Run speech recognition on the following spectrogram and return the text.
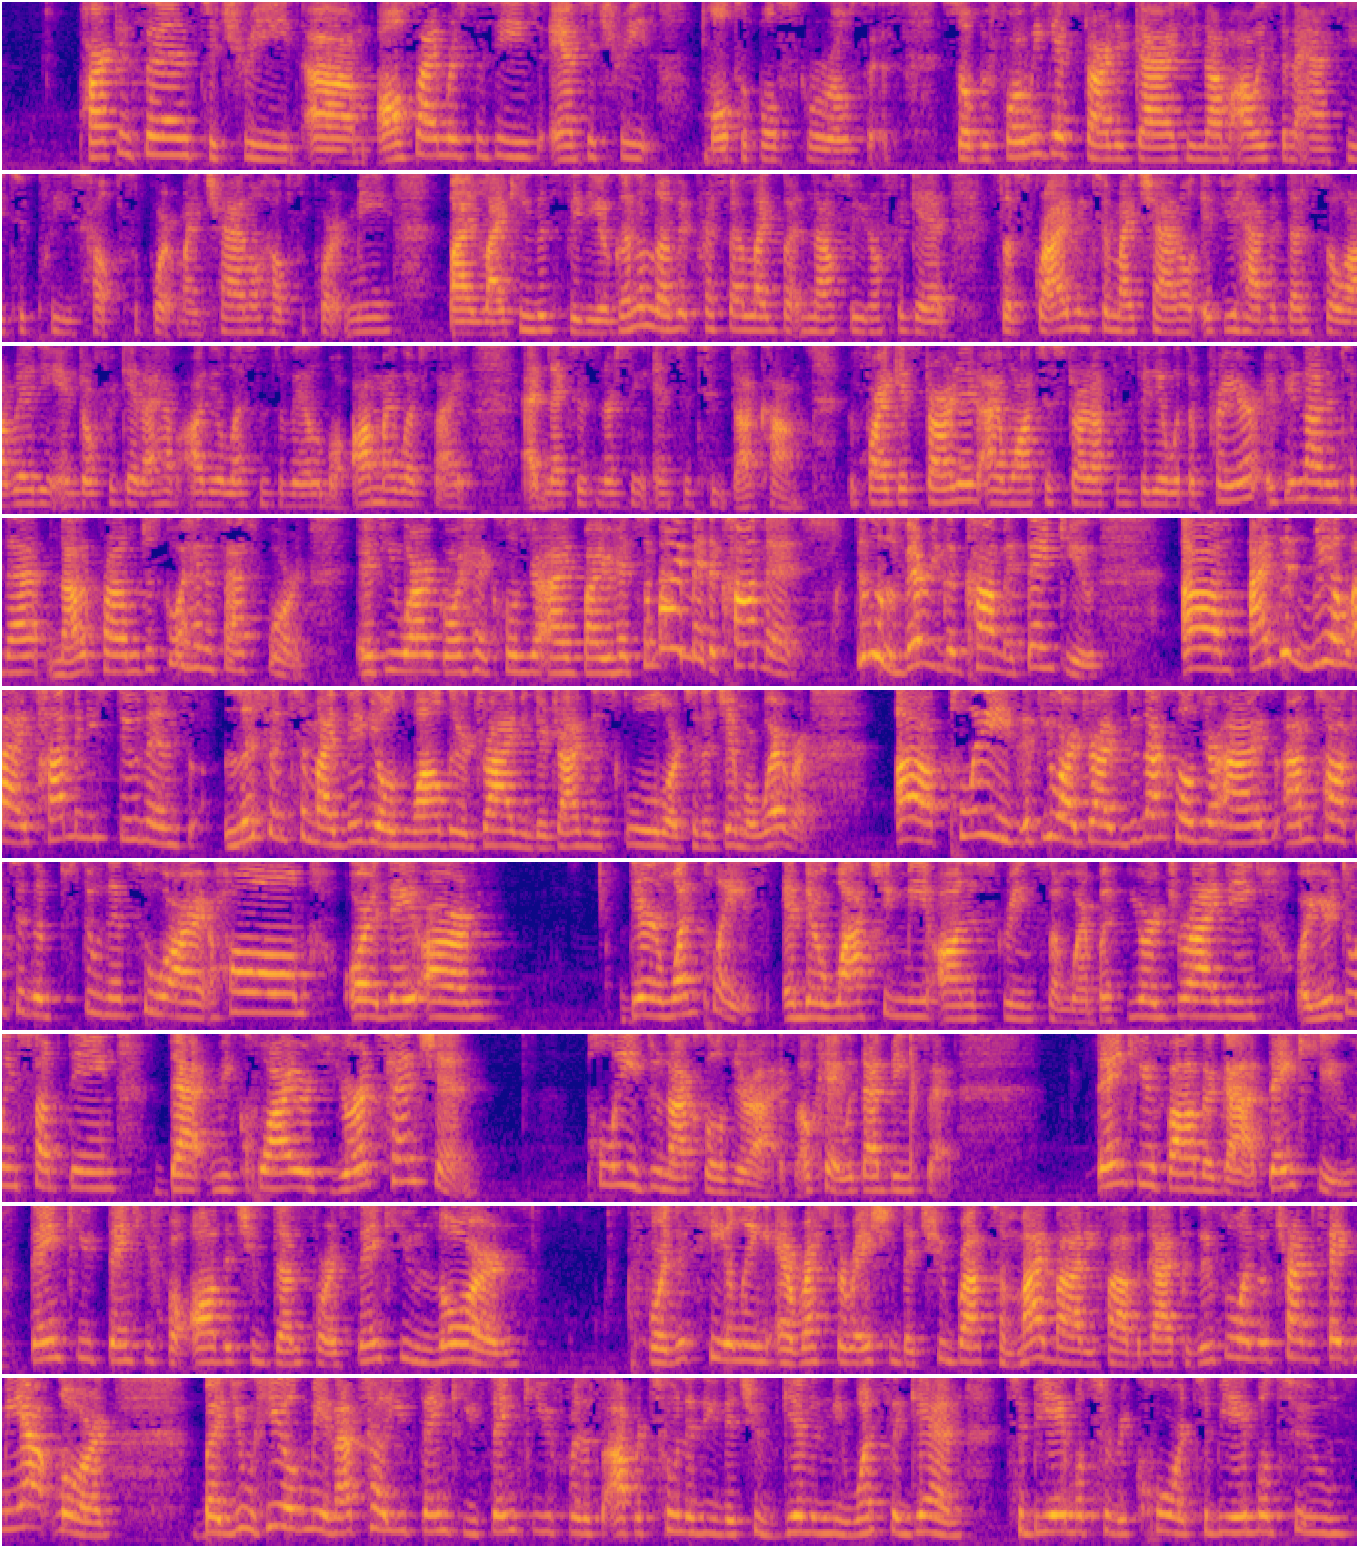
Parkinson's, to treat um, Alzheimer's disease, and to treat multiple sclerosis. So before we get started, guys, you know I'm always going to ask you to please help support my channel, help support me by liking this video. Gonna love it. Press that like button now so you don't forget. Subscribing to my channel if you haven't done so already. And don't forget, I have audio lessons available on my website at nexusnursinginstitute.com. Before I get started, I want to start off this video with a prayer. If you're not into that, not a problem. Just go ahead and fast forward. If you are, go ahead, close your eyes, bow your head. Somebody made a comment. This was a very good comment. Thank you. Um, I didn't realize how many students listen to my videos while they're driving. They're driving to school or to the gym or wherever. Uh, please, if you are driving, do not close your eyes. I'm talking to the students who are at home or they are they're in one place and they're watching me on a screen somewhere. But if you're driving or you're doing something that requires your attention, please do not close your eyes. Okay, with that being said, thank you, Father God. Thank you. Thank you. Thank you for all that you've done for us. Thank you, Lord for this healing and restoration that you brought to my body, Father God, because influenza is trying to take me out, Lord. But you healed me, and I tell you, thank you. Thank you for this opportunity that you've given me once again to be able to record, to be able to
